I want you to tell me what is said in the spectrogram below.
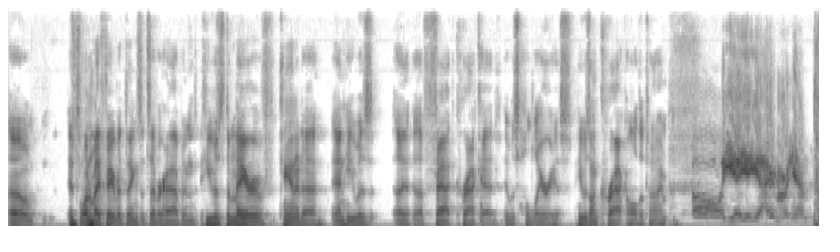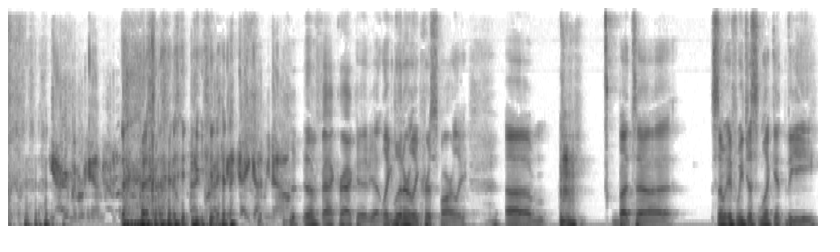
Oh, it's one of my favorite things that's ever happened. He was the mayor of Canada, and he was a, a fat crackhead. It was hilarious. He was on crack all the time. Oh, yeah, yeah, yeah. I remember him. yeah, I remember him. yeah. yeah, he got me now. a fat crackhead, yeah, like literally Chris Farley. Um, but uh, so if we just look at the,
